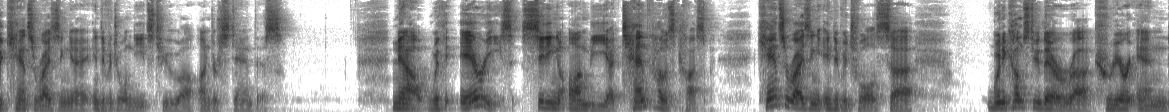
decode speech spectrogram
the cancer rising uh, individual needs to uh, understand this. Now, with Aries sitting on the 10th uh, house cusp, cancer rising individuals, uh, when it comes to their uh, career and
